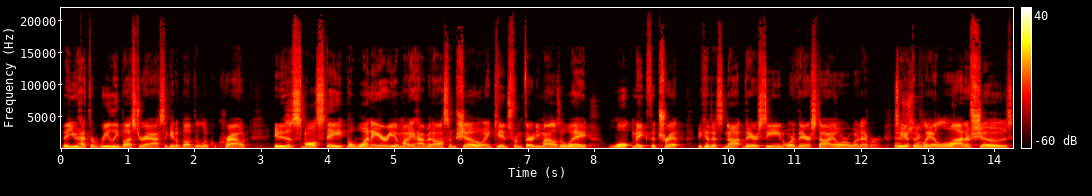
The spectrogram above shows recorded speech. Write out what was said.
that you have to really bust your ass to get above the local crowd. It is a small state, but one area might have an awesome show, and kids from 30 miles away won't make the trip because it's not their scene or their style or whatever. So you have to play a lot of shows,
